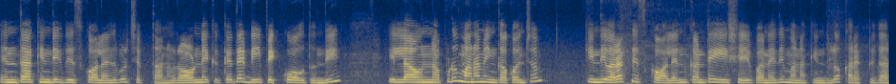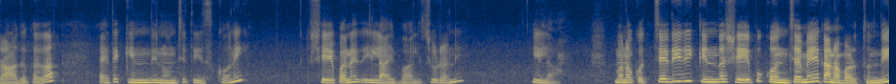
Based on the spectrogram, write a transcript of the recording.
ఎంత కిందికి తీసుకోవాలనేది కూడా చెప్తాను. రౌండ్ నెక్కి అయితే డీప్ ఎక్కువ అవుతుంది. ఇలా ఉన్నప్పుడు మనం ఇంకా కొంచెం కింది వరకు తీసుకోవాలి. ఎందుకంటే ఈ షేప్ అనేది మనకి ఇందులో కరెక్ట్గా రాదు కదా. అయితే కింది నుంచి తీసుకొని షేప్ అనేది ఇలా ఇవ్వాలి. చూడండి. ఇలా. మనకు వచ్చేది ఇది కింద షేప్ కొంచెమే కనబడుతుంది.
